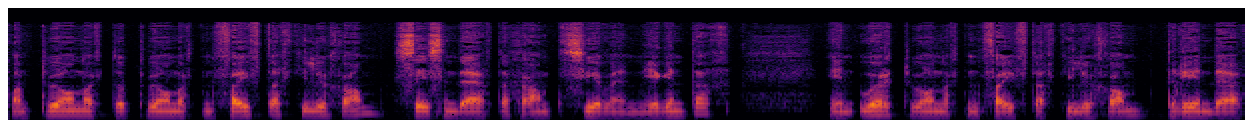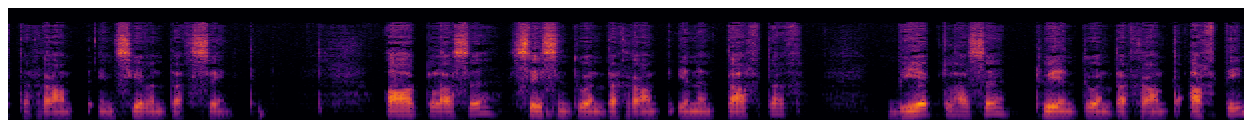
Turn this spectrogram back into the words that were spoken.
van 200 tot 250 kg R36.97 en oor 250 kg R33.70. A klasse R26.81, B klasse R22.18,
